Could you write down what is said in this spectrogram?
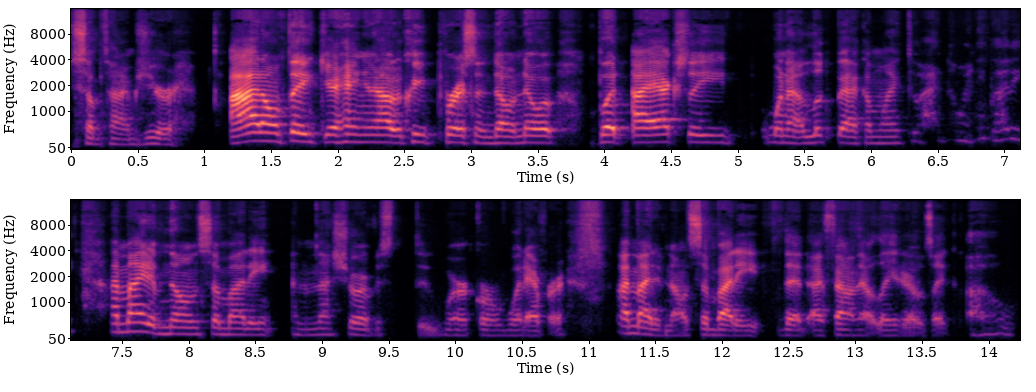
sometimes you're I don't think you're hanging out with a creepy person don't know it. But I actually, when I look back, I'm like, do I know anybody? I might have known somebody, and I'm not sure if it's through work or whatever. I might have known somebody that I found out later. I was like, oh.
